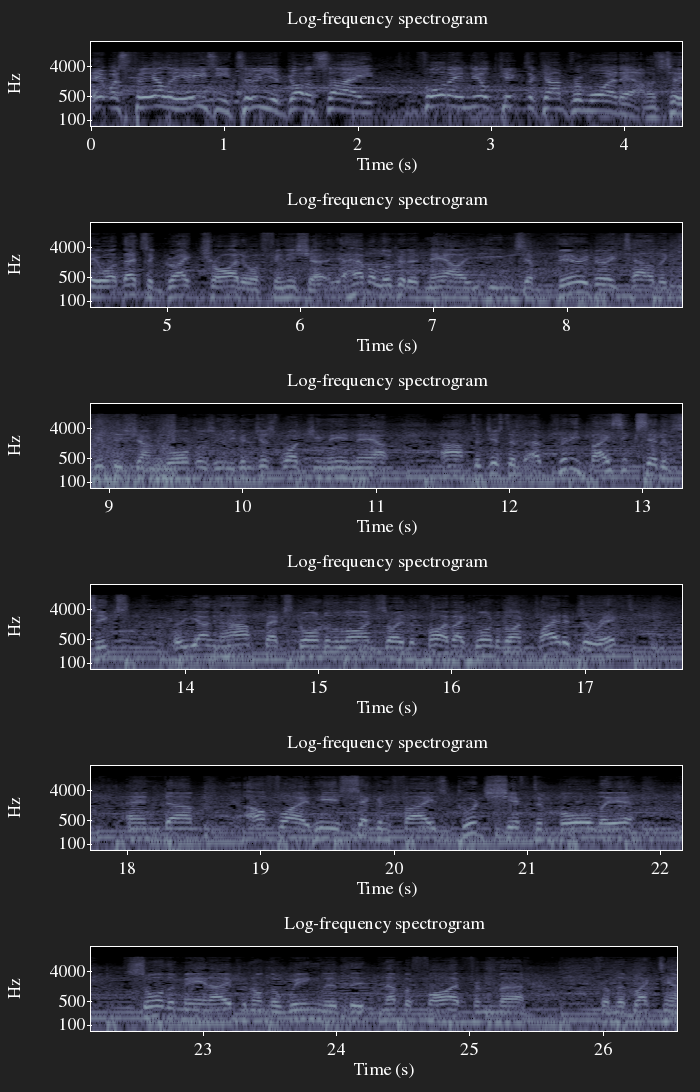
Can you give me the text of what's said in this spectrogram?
It was fairly easy too, you've got to say. 14 0 kick to come from Whiteout. I'll tell you what, that's a great try to a finisher. Have a look at it now. He's a very, very talented kid, this young Walters, and you can just watch him here now after just a, a pretty basic set of six. The young halfback's gone to the line, sorry, the five back gone to the line, played it direct, and um, offload here, second phase, good shifted ball there. Saw the man open on the wing, the, the number five from uh, from the Blacktown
